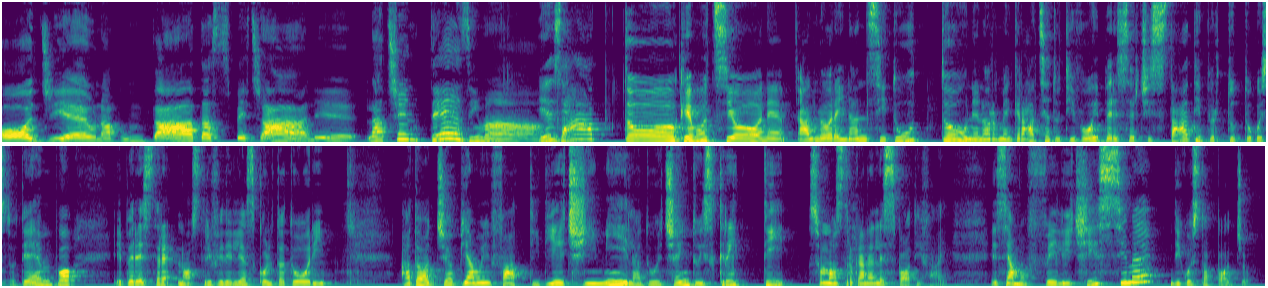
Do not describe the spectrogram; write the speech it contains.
oggi è una puntata speciale, la centesima! Esatto, che emozione! Allora, innanzitutto un enorme grazie a tutti voi per esserci stati per tutto questo tempo e per essere nostri fedeli ascoltatori. Ad oggi abbiamo infatti 10.200 iscritti sul nostro canale Spotify e siamo felicissime di questo appoggio.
